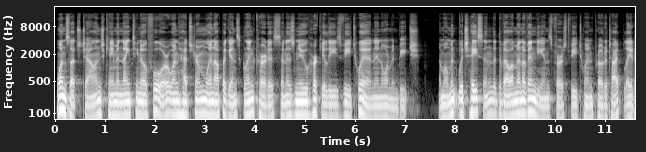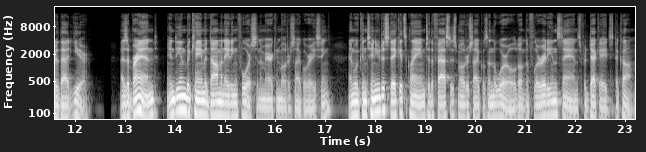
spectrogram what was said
One such challenge came in 1904 when Hedstrom went up against Glenn Curtiss and his new Hercules V twin in Ormond Beach, a moment which hastened the development of Indian's first V twin prototype later that year. As a brand, Indian became a dominating force in American motorcycle racing and would continue to stake its claim to the fastest motorcycles in the world on the Floridian sands for decades to come.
